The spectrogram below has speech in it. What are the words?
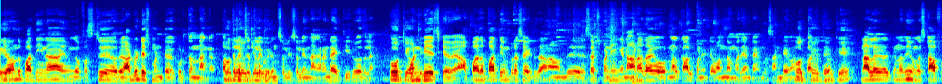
இங்க வந்து பாத்தீங்கன்னா இவங்க ஃபர்ஸ்ட் ஒரு அட்வர்டைஸ்மெண்ட் கொடுத்திருந்தாங்க. பத்து லட்சத்துல. வீடுன்னு சொல்லி சொல்லியிருந்தாங்க ரெண்டாயிரத்தி இருபதுல. ஓகே ஒன் பிஹெச்கேவே அப்போ அதை பார்த்து இம்ப்ரெஸ் ஆயிட்டு தான் நான் வந்து சர்ச் பண்ணி இங்க நானாக தான் ஒரு நாள் கால் பண்ணிட்டு வந்தேன். மதியான டைம்ல சண்டே வந்து பார்த்துட்டு. நல்லா இருக்குனது இவங்க ஸ்டாஃப்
